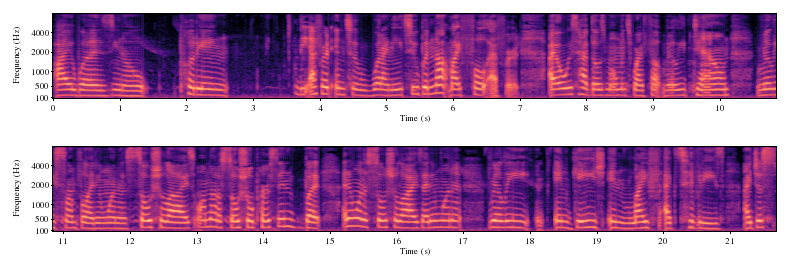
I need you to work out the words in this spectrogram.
I was, you know, putting the effort into what I need to, but not my full effort. I always had those moments where I felt really down, really slumful. I didn't want to socialize. Well, I'm not a social person, but I didn't want to socialize. I didn't want to really engage in life activities. I just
